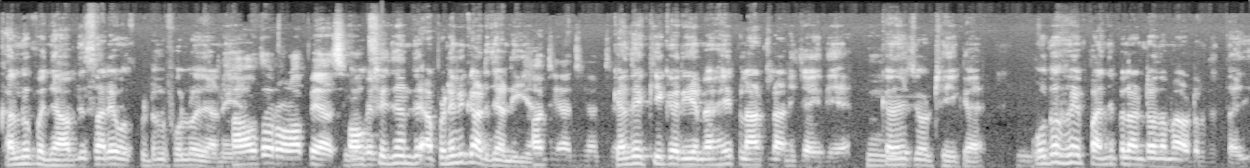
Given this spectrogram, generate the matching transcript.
ਕੱਲ ਨੂੰ ਪੰਜਾਬ ਦੇ ਸਾਰੇ ਹਸਪੀਟਲ ਫੁੱਲ ਹੋ ਜਾਣੇ ਹਾਂ ਆ ਉਹ ਤਾਂ ਰੌਲਾ ਪਿਆ ਸੀ। ਆਕਸੀਜਨ ਦੇ ਆਪਣੇ ਵੀ ਘਟ ਜਾਣੀ ਆ। ਹਾਂਜੀ ਹਾਂਜੀ ਹਾਂਜੀ। ਕਹਿੰਦੇ ਕੀ ਕਰੀਏ? ਮੈਂ ਕਿਹਾ ਇਹ ਪਲਾਂਟ ਲਾਣੇ ਚਾਹੀਦੇ ਆ। ਹੂੰ। ਕਹਿੰਦੇ ਚਲੋ ਠੀਕ ਹੈ ਹੂੰ। ਉਦੋਂ ਫਿਰ ਪੰਜ ਪਲਾਂਟਾਂ ਦਾ ਮੈਂ ਆਰਡਰ ਦਿੱਤਾ ਜੀ।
